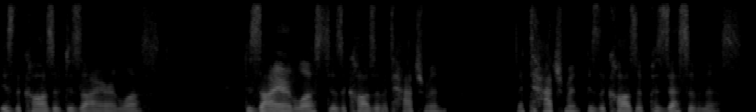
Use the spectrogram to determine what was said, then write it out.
is the cause of desire and lust desire and lust is a cause of attachment Attachment is the cause of possessiveness.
